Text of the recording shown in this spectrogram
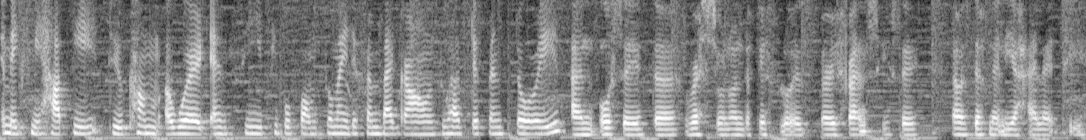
It makes me happy to come at work and see people from so many different backgrounds who have different stories. And also the restaurant on the fifth floor is very fancy, so that was definitely a highlight too.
